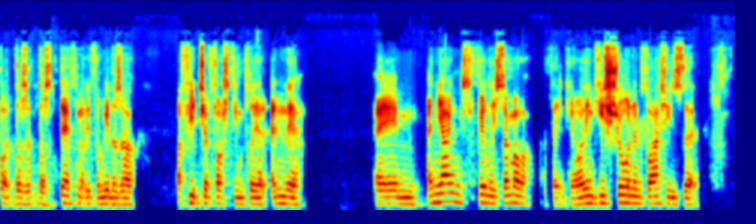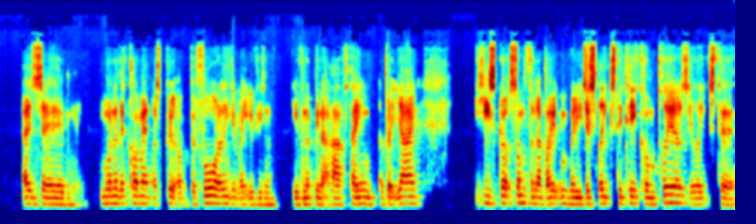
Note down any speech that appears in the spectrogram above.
But there's a, there's definitely for me there's a, a future first team player in there. Um, and Yang's fairly similar, I think. You know, I think he's shown in flashes that as um, one of the commenters put up before, I think it might have even even have been at half time about Yang. He's got something about him where he just likes to take on players. He likes to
